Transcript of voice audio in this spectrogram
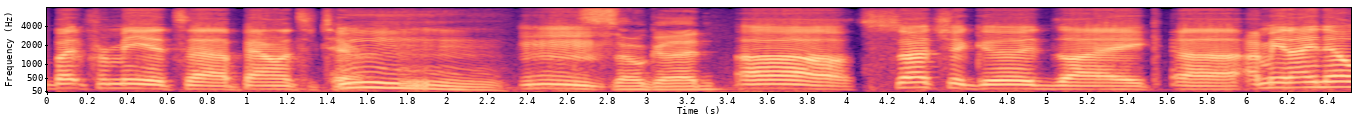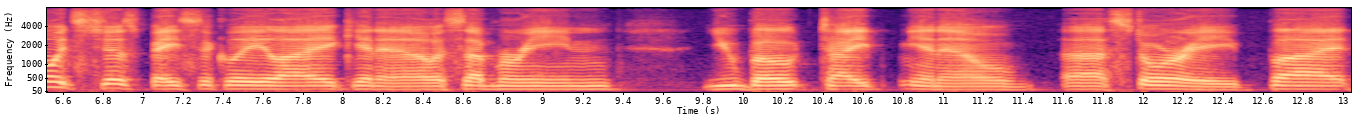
but for me, it's uh, Balance of Terror. Mm, Mm. so good. Oh, such a good like. Uh, I mean, I know it's just basically like you know a submarine U-boat type you know uh, story, but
